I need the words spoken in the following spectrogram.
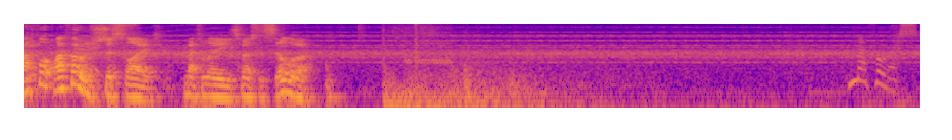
I thought I thought it was just like Methalese versus Silver. Mephiles.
